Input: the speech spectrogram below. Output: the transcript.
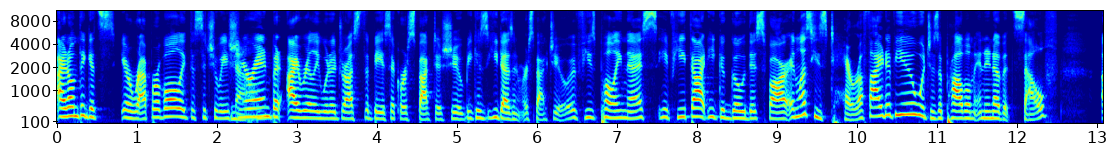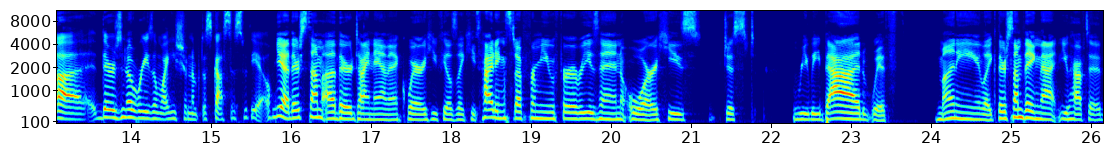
I don't think it's irreparable like the situation No. you're in, but I really would address the basic respect issue because he doesn't respect you. If he's pulling this, if he thought he could go this far, unless he's terrified of you, which is a problem in and of itself, uh there's no reason why he shouldn't have discussed this with you. Yeah, there's some other dynamic where he feels like he's hiding stuff from you for a reason, or he's just really bad with money. Like there's something that you have to.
